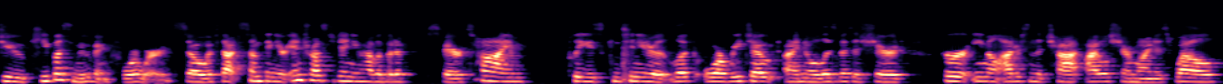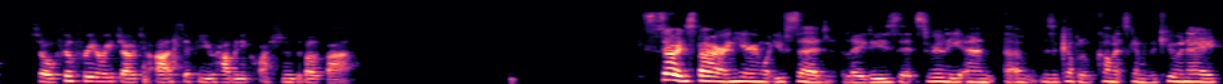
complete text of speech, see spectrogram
to keep us moving forward. So if that's something you're interested in, you have a bit of spare time, please continue to look or reach out. I know Elizabeth has shared her email address in the chat. I will share mine as well. So feel free to reach out to us if you have any questions about that so inspiring hearing what you've said, ladies. It's really, and um, there's a couple of comments coming in the Q&A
